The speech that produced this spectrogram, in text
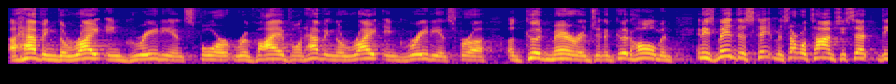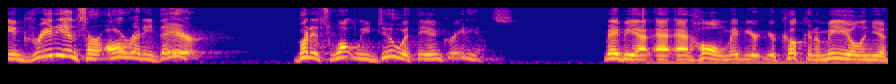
uh, having the right ingredients for revival and having the right ingredients for a, a good marriage and a good home. And, and he's made this statement several times. He said, The ingredients are already there, but it's what we do with the ingredients maybe at, at, at home, maybe you're, you're, cooking a meal and you,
